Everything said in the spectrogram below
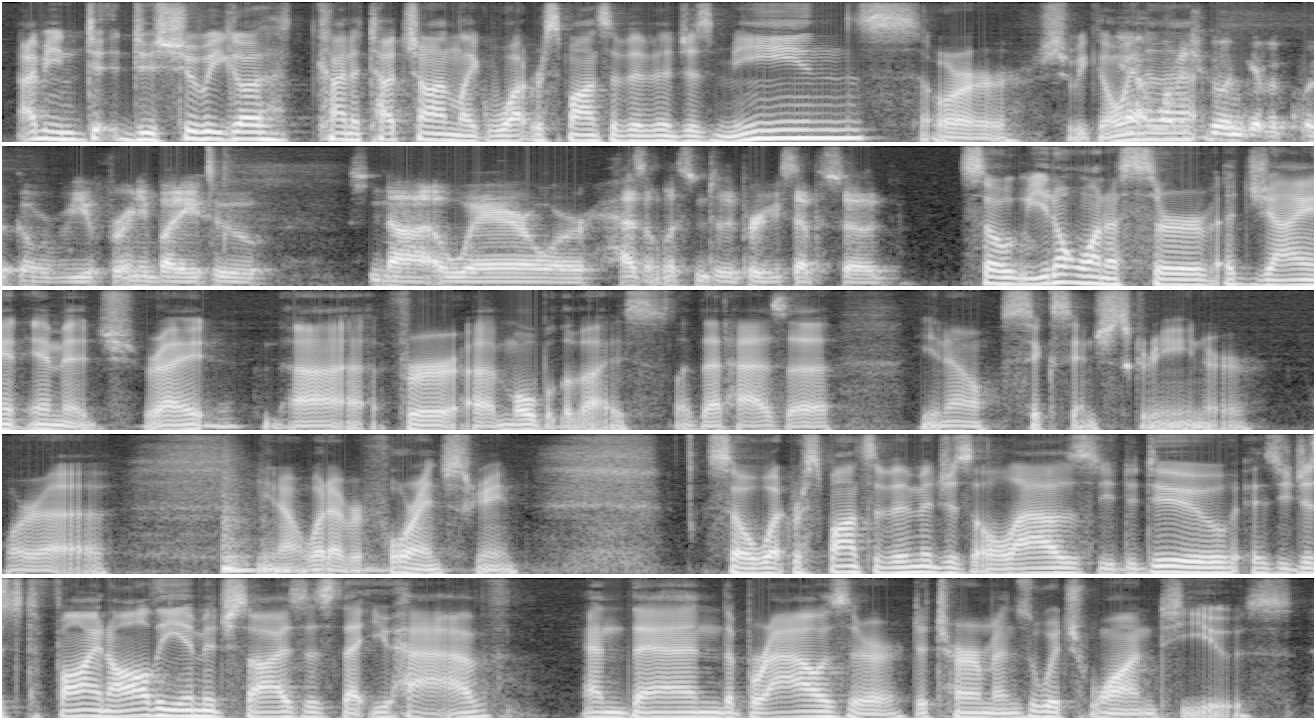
I mean, do, do, should we go kind of touch on like what responsive images means, or should we go yeah, into why that? don't you go and give a quick overview for anybody who's not aware or hasn't listened to the previous episode? So you don't want to serve a giant image, right, uh, for a mobile device like that has a, you know, six-inch screen or or a, you know, whatever four-inch screen. So what responsive images allows you to do is you just define all the image sizes that you have and then the browser determines which one to use.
